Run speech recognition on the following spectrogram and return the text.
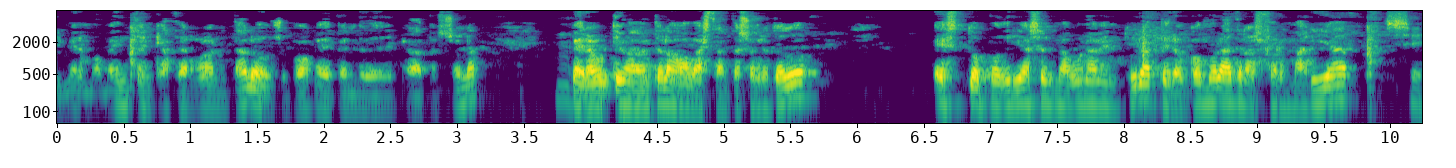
primer momento en que hacer rol y tal, o supongo que depende de cada persona, Ujú. pero últimamente lo hago bastante. Sobre todo, esto podría ser una buena aventura, pero ¿cómo la transformaría Sí.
